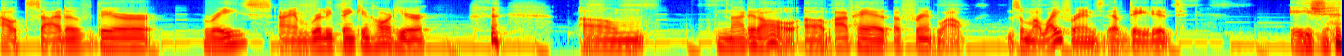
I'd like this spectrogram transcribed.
outside of their race. I am really thinking hard here. um, not at all. Um, I've had a friend. Wow. So my white friends have dated Asian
